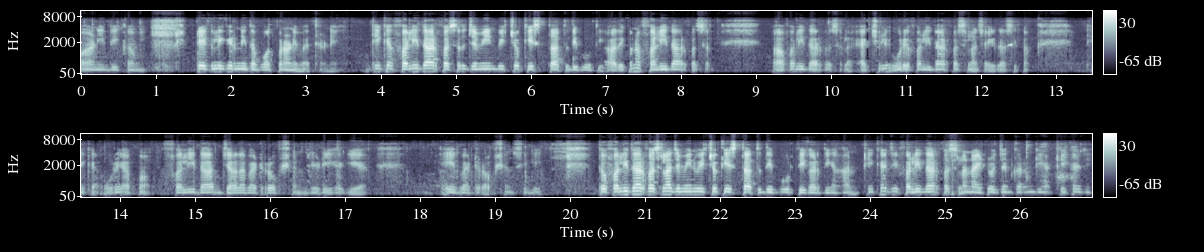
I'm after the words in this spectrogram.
ਪਾਣੀ ਦੀ ਕਮੀ। ਟੇਕਲੀ ਕਿਰਨੀ ਤਾਂ ਬਹੁਤ ਪੁਰਾਣੇ ਮੈਥਡ ਨੇ। ਠੀਕ ਹੈ, ਫਲੀਦਾਰ ਫਸਲ ਜ਼ਮੀਨ ਵਿੱਚੋਂ ਕਿਸ ਤੱਤ ਦੀ ਪੂਰਤੀ? ਆ ਦੇਖੋ ਨਾ, ਫਲੀਦਾਰ ਫਸਲ। ਆ ਫਲੀਦਾਰ ਫਸਲ ਹੈ। ਐਕਚੁਅਲੀ ਉਰੇ ਫਲੀਦਾਰ ਫਸਲਾਂ ਚਾਹੀਦਾ ਸੀਗਾ। ਠੀਕ ਹੈ, ਉਰੇ ਆਪਾਂ ਫਲੀਦਾਰ ਜ਼ਿਆਦਾ ਬੈਟਰ ਆਪਸ਼ਨ ਜਿਹੜੀ ਹੈਗੀ ਹੈ, ਇਹ ਬੈਟਰ ਆਪਸ਼ਨ ਸੀਗੀ। ਤਾਂ ਫਲੀਦਾਰ ਫਸਲਾਂ ਜ਼ਮੀਨ ਵਿੱਚੋਂ ਕਿਸ ਤੱਤ ਦੀ ਪੂਰਤੀ ਕਰਦੀਆਂ ਹਨ? ਠੀਕ ਹੈ ਜੀ, ਫਲੀਦਾਰ ਫਸਲਾਂ ਨਾਈਟ੍ਰੋਜਨ ਕਰਨਗੀਆਂ। ਠੀਕ ਹੈ ਜੀ।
